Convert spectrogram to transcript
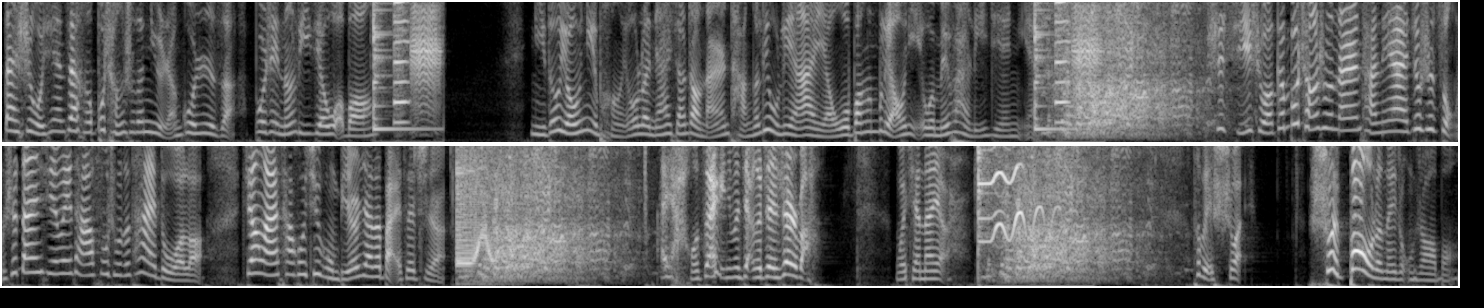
但是我现在在和不成熟的女人过日子。波姐能理解我不？”你都有女朋友了，你还想找男人谈个六恋爱呀？我帮不了你，我没法理解你。诗琪说，跟不成熟的男人谈恋爱，就是总是担心为他付出的太多了，将来他会去拱别人家的白菜吃。哎呀，我再给你们讲个真事儿吧。我前男友特别帅，帅爆了那种，知道不？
